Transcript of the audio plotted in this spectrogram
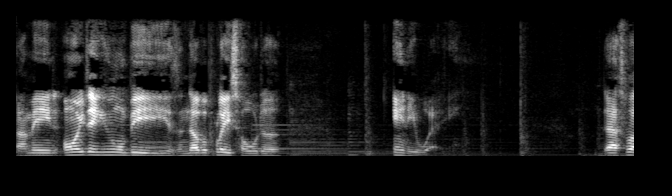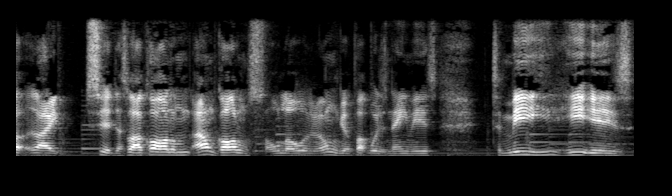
I mean, only thing he's gonna be is another placeholder anyway. That's what like shit, that's why I call him I don't call him solo. I don't give a fuck what his name is. To me, he is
